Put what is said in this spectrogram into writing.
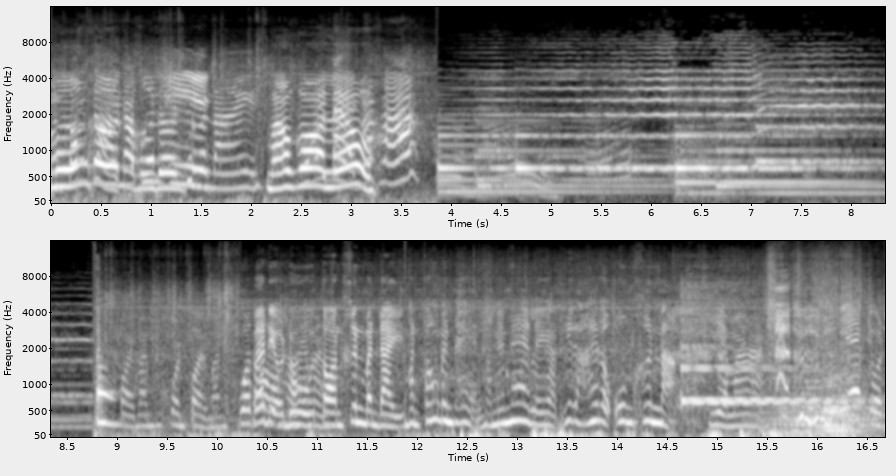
มันมึงต้องเดินกับมึงขึ้นเดินอีขึ้นกบันไดมาเอาก่อนเร็วนะคะปล่อยมันทุกคนปล่อยมันกลัวต้องแล้วเดี๋ยวดูเอาให้มันตอนขึ้นบันได มันต้องเป็นแผนมันแน่ๆเลยอะที่จะให้เราอุ้มขึ้นอะ เยี่ยมาก แยกยน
